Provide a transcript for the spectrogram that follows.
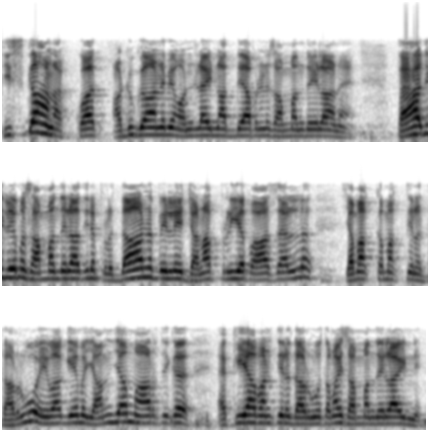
30 ගාණක්වත් අඩු ගාණ මේ ඔන්ලයින් අධ්‍යාපනයට සම්බන්ධ වෙලා නැහැ. පැහැදිලිවම සම්බන්ධ වෙලා තියෙන ප්‍රධාන පෙළේ ජනප්‍රිය පාසල්ල යමක් කමක් තියෙන දරුවෝ ඒ වගේම යම් යම් ආර්ථික හැකියාවන් තියෙන දරුවෝ තමයි සම්බන්ධ වෙලා ඉන්නේ.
